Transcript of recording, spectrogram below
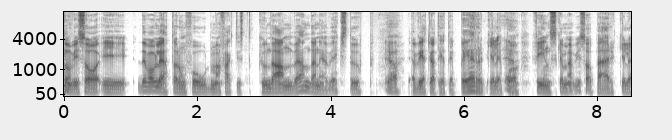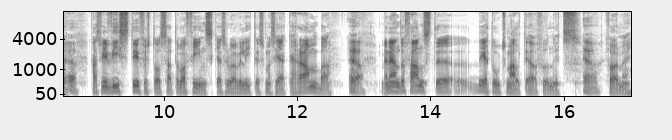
som vi sa i... Det var väl ett av de få ord man faktiskt kunde använda när jag växte upp. Ja. Jag vet ju att det heter perkele på Ja. finska, men vi sa perkele. Fast vi visste ju förstås att det var finska, så det var väl lite som att säga karamba. Ja, Men ändå fanns det... Det är ett ord som alltid har funnits ja. för mig.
